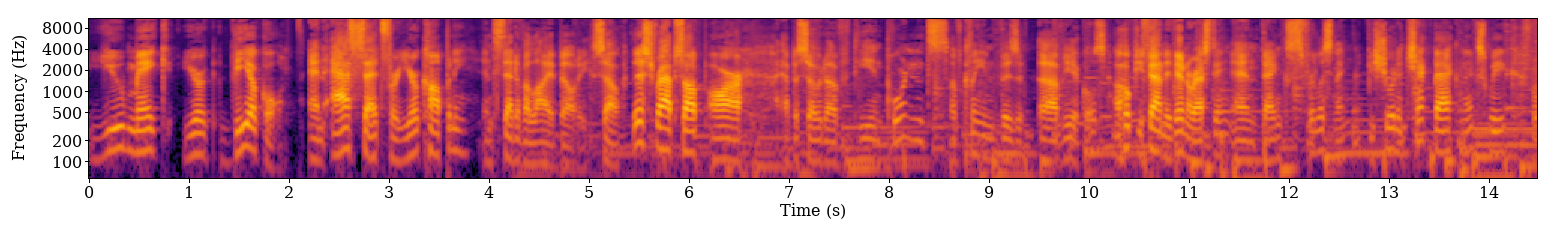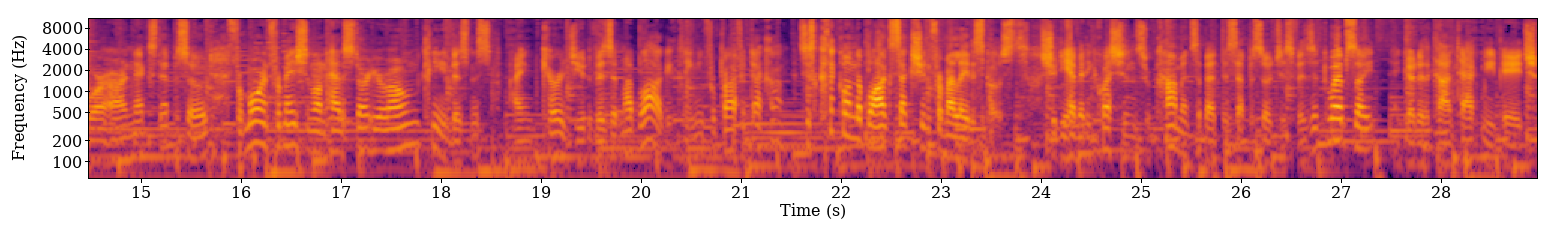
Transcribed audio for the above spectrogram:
you make your vehicle an asset for your company instead of a liability. So, this wraps up our episode of The Importance of Clean uh, Vehicles. I hope you found it interesting, and thanks for listening. Be sure to check back next week for our next episode. For more information on how to start your own cleaning business, I encourage you to visit my blog at cleaningforprofit.com. Just click on the blog section for my latest posts. Should you have any questions or comments about this episode, just visit the website and go to the Contact Me page.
